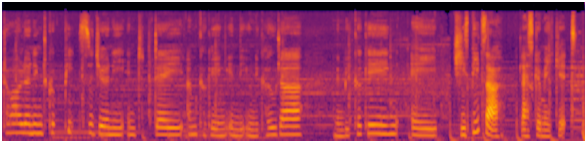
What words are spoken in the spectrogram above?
to our learning to cook pizza journey and today I'm cooking in the Ooni Koda. I'm going to be cooking a cheese pizza. Let's go make it.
